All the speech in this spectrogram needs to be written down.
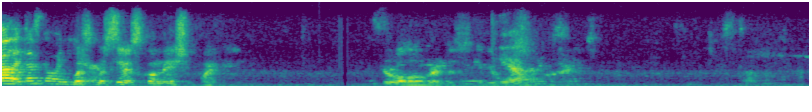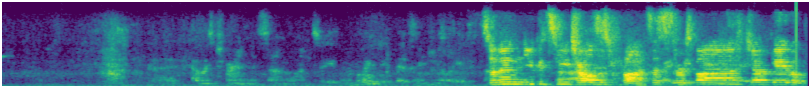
well, it does go in What's, here. what's the exclamation point? If you roll over, it does it give you a Yeah. warning? I was trying this on one, so even if I do this manually. it's So then you can see Charles's response. This is the response. Jeff gave a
